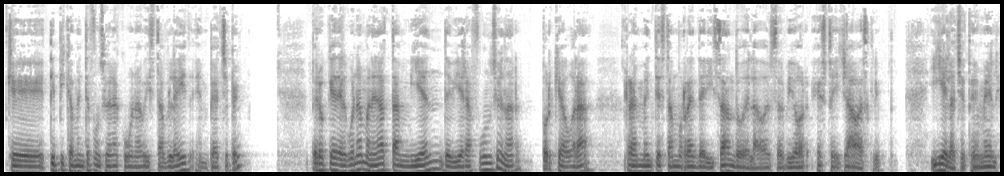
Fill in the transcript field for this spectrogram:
que típicamente funciona con una vista blade en PHP, pero que de alguna manera también debiera funcionar porque ahora realmente estamos renderizando del lado del servidor este JavaScript y el HTML.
